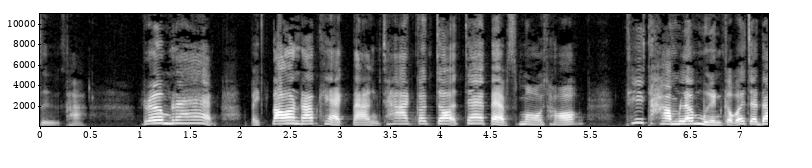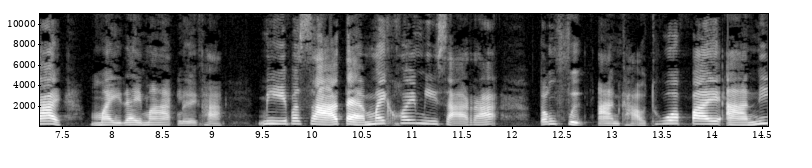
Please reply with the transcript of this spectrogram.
สื่อค่ะ เริ่มแรกไปต้อนรับแขกต่างชาติก็เจาะแจ้แบบ small talk ที่ทำแล้วเหมือนกับว่าจะได้ไม่ได้มากเลยค่ะ มีภาษาแต่ไม่ค่อยมีสาระ ต้องฝึกอ่านข่าวทั่วไปอ่านนิ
